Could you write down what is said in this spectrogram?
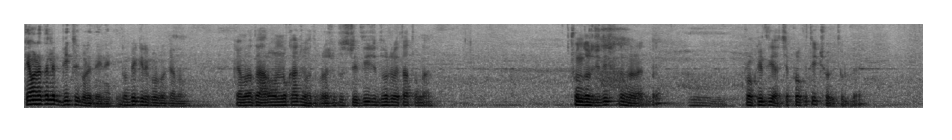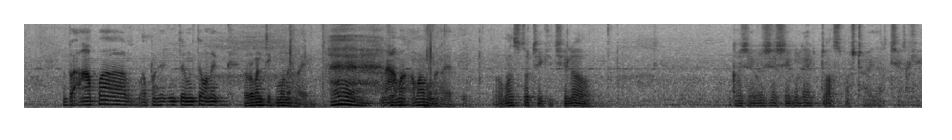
ক্যামেরা তাহলে বিক্রি করে দেয় নাকি? বিক্রি করবে কেন? ক্যামেরাতে আরও অন্য কাজও হতে পারে শুধু স্মৃতি যে ধরবে তা তো না। সুন্দর জিনিস ধরে রাখবে। প্রকৃতি আছে প্রকৃতির ছবি তুলবে। কিন্তু আপা আপনাকে কিন্তু এমনিতে অনেক রোমান্টিক মনে হয়। হ্যাঁ। মানে আমার আমার মনে হয় আর কি। রোমান্স তো ঠিকই ছিল। ঘষে ঘষে সেগুলো একটু অস্পষ্ট হয়ে যাচ্ছে আর কি।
